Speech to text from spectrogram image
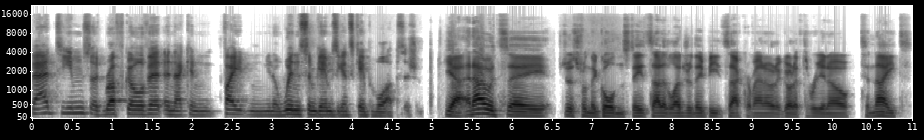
bad teams a rough go of it and that can fight and you know win some games against capable opposition. Yeah, and I would say just from the Golden State side of the ledger, they beat Sacramento to go to 3 0 tonight.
